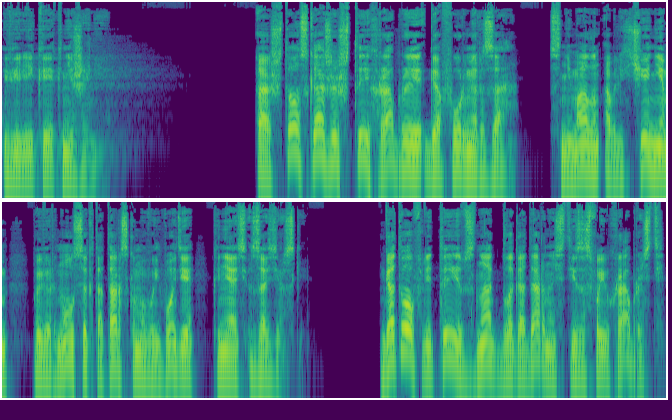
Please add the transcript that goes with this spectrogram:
великое княжение. «А что скажешь ты, храбрый Гафур Мирза?» С немалым облегчением повернулся к татарскому воеводе князь Зазерский. «Готов ли ты в знак благодарности за свою храбрость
